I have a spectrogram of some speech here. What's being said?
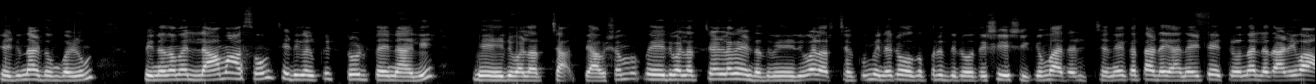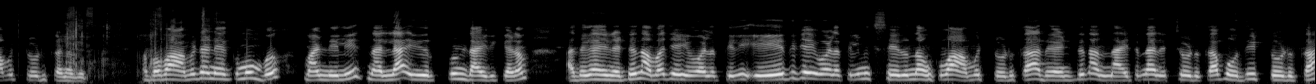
ചെടി നടുമ്പോഴും പിന്നെ നമ്മ എല്ലാ മാസവും ചെടികൾക്ക് ഇട്ട് കൊടുത്തതിനാല് വേര് വളർച്ച അത്യാവശ്യം വേര് വളർച്ചയുള്ള വേണ്ടത്. വേര് വളർച്ചക്കും പിന്നെ രോഗപ്രതിരോധ ശേഷിക്കും വരൾച്ചനെയൊക്കെ തടയാനായിട്ട് ഏറ്റവും നല്ലതാണ് ഈ വാമ് ഇട്ട് കൊടുക്കണത്. അപ്പൊ വാമിടണേക്ക് മുമ്പ് മണ്ണിൽ നല്ല ഈർപ്പുണ്ടായിരിക്കണം. അത് കഴിഞ്ഞിട്ട് നമ്മ ജൈവവളത്തിൽ ഏത് ജൈവവളത്തിൽ മിക്സ് ചെയ്ത് നമുക്ക് വാം ഇട്ട് കൊടുക്കുക അത് കഴിഞ്ഞിട്ട് നന്നായിട്ട് നനച്ചു കൊടുക്കുക പൊതി ഇട്ട് കൊടുക്കുക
